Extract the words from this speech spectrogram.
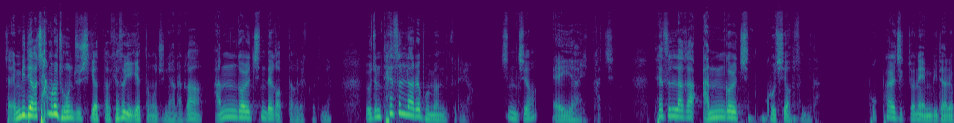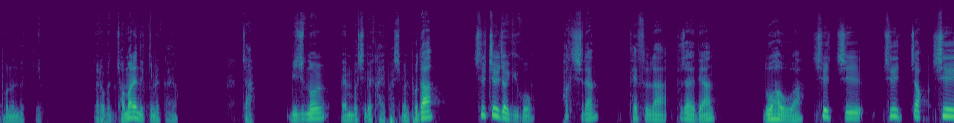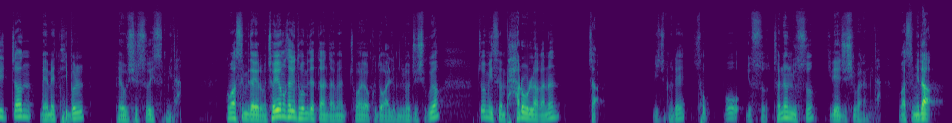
자 엔비디아가 참으로 좋은 주식이었다 고 계속 얘기했던 것 중에 하나가 안 걸친 데가 없다 그랬거든요. 요즘 테슬라를 보면 그래요. 심지어 AI까지 테슬라가 안 걸친 곳이 없습니다. 폭발 직전에 엔비디아를 보는 느낌. 여러분 저만의 느낌일까요? 자 미즈놀 멤버십에 가입하시면 보다 실질적이고 확실한 테슬라 투자에 대한 노하우와 실질 실적 실전 매매 팁을 배우실 수 있습니다. 고맙습니다, 여러분. 저희 영상이 도움이 됐다 한다면 좋아요, 구독, 알림 눌러주시고요. 좀 있으면 바로 올라가는 자 미즈놀의 속보 뉴스 전형 뉴스 기대해 주시기 바랍니다. 고맙습니다.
